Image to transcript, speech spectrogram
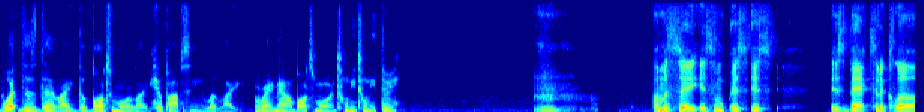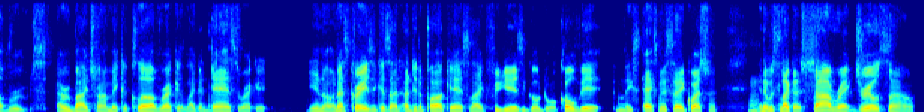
what does that like the Baltimore like hip hop scene look like right now in Baltimore in 2023? I'm gonna say it's it's it's it's back to the club roots. Everybody trying to make a club record, like a dance record. You know, and that's crazy because I, I did a podcast like a few years ago during COVID, and they asked me the same question, mm-hmm. and it was like a Chiraq drill sound,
